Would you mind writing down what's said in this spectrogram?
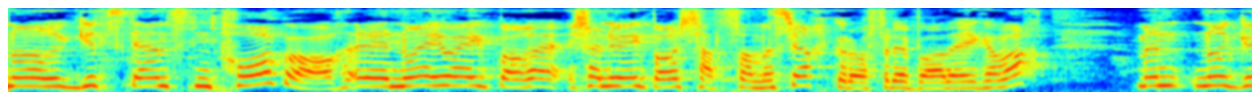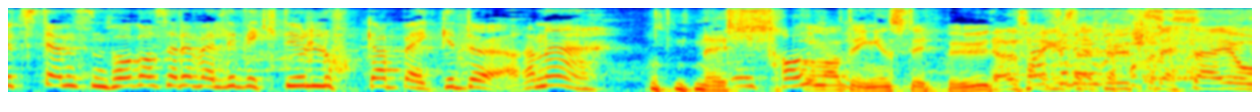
når gudstjenesten pågår eh, Nå er jo jeg bare, kjenner jo jeg bare Kjell Sandnes-kirka, for det er bare det jeg har vært. Men når gudstjenesten pågår, så er det veldig viktig å lukke begge dørene. Sånn at ingen slipper ut. Ja, så jeg slipper ut, for dette er jo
